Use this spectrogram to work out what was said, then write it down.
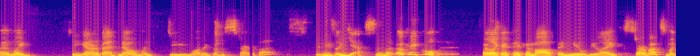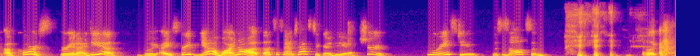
i'm like can you get out of bed no i'm like do you want to go to starbucks and he's like yes and i'm like okay cool or like I pick him up and he'll be like, Starbucks. I'm like, of course, great idea. Like, ice cream? Yeah, why not? That's a fantastic idea. Sure. Who raised you? This is awesome. like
